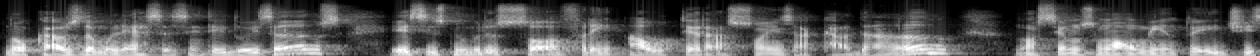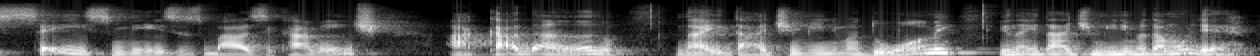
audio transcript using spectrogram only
no caso da mulher, 62 anos, esses números sofrem alterações a cada ano. Nós temos um aumento aí de seis meses, basicamente, a cada ano na idade mínima do homem e na idade mínima da mulher.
